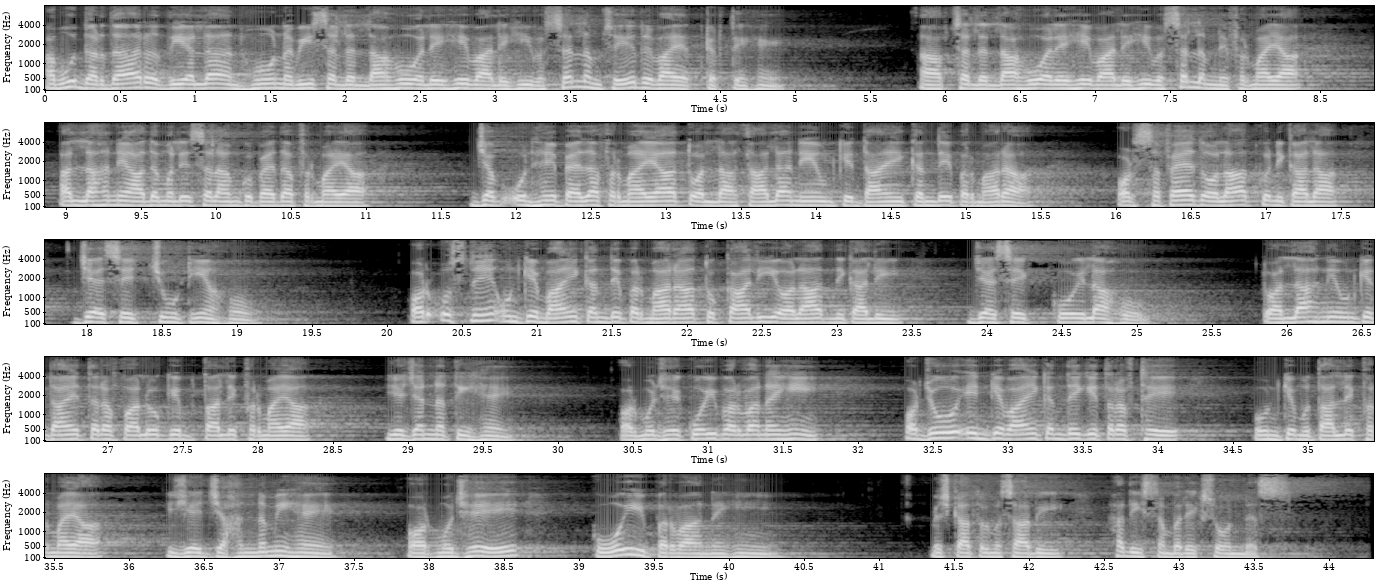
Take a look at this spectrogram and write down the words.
ابو دردار رضی اللہ عنہ نبی صلی اللہ علیہ وآلہ وسلم سے روایت کرتے ہیں۔ آپ صلی اللہ علیہ وآلہ وسلم نے فرمایا، اللہ نے آدم علیہ السلام کو پیدا فرمایا۔ جب انہیں پیدا فرمایا تو اللہ تعالیٰ نے ان کے دائیں کندھے پر مارا اور سفید اولاد کو نکالا جیسے چونٹیاں ہوں۔ اور اس نے ان کے بائیں کندھے پر مارا تو کالی اولاد نکالی جیسے کوئلہ ہو۔ تو اللہ نے ان کے دائیں طرف والوں کے متعلق فرمایا، یہ جنتی ہیں۔ اور مجھے کوئی پرواہ نہیں۔ اور جو ان کے بائیں کندھے کی طرف تھے، ان کے متعلق فرمایا، یہ جہنمی ہیں اور مجھے کوئی پرواہ نہیں۔ مشکات المصابی، حدیث نمبر ایک سو انیس۔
